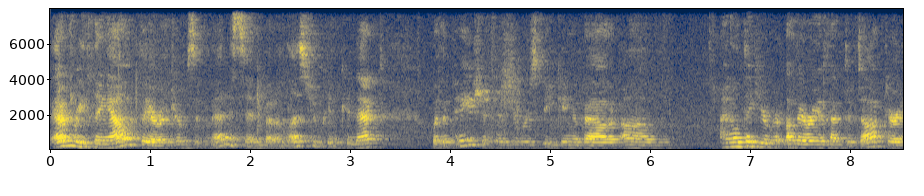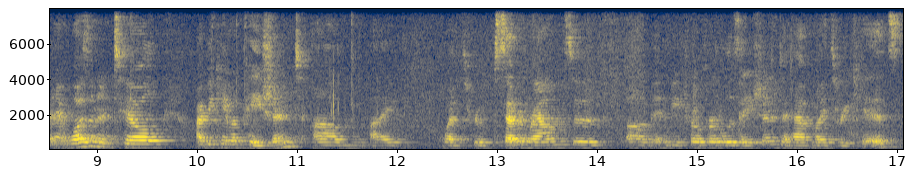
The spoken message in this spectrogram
everything out there in terms of medicine, but unless you can connect with a patient, as you were speaking about, um, I don't think you're a very effective doctor. And it wasn't until I became a patient, um, I went through seven rounds of um, in vitro fertilization to have my three kids.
